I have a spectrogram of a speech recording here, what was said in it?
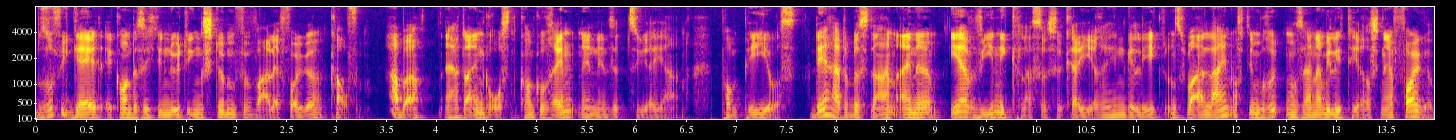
so viel Geld, er konnte sich die nötigen Stimmen für Wahlerfolge kaufen. Aber er hatte einen großen Konkurrenten in den 70er Jahren, Pompeius. Der hatte bis dahin eine eher wenig klassische Karriere hingelegt und zwar allein auf dem Rücken seiner militärischen Erfolge.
